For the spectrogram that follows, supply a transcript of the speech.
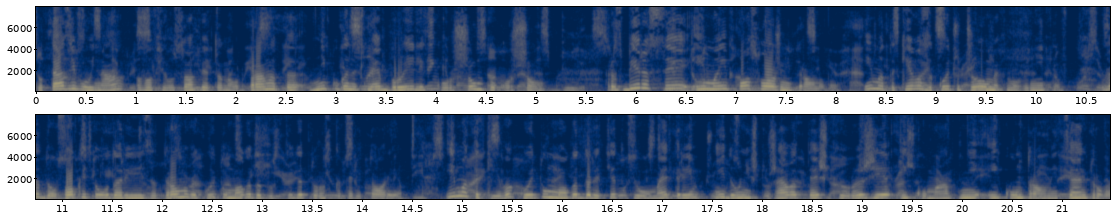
До тази война, в философията на отбраната, никога не сме броили куршум по куршум куршум. Разбира се, има и по-сложни дронове. Има такива, за които чуваме в новините. За дълбоките удари, за дронове, които могат да достигат руска територия. Има такива, които могат да летят километри и да унищожават тежки оръжия и командни и контролни центрове.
